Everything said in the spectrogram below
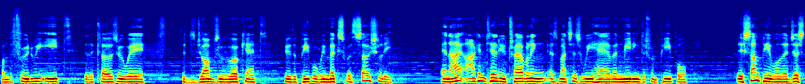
from the food we eat, to the clothes we wear, to the jobs we work at, to the people we mix with socially. And I, I can tell you, traveling as much as we have and meeting different people, there's some people that just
